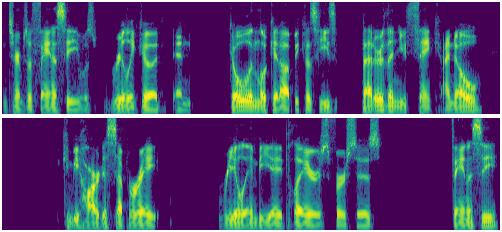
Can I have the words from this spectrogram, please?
in terms of fantasy. He was really good, and go and look it up because he's better than you think. I know it can be hard to separate real NBA players versus fantasy.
